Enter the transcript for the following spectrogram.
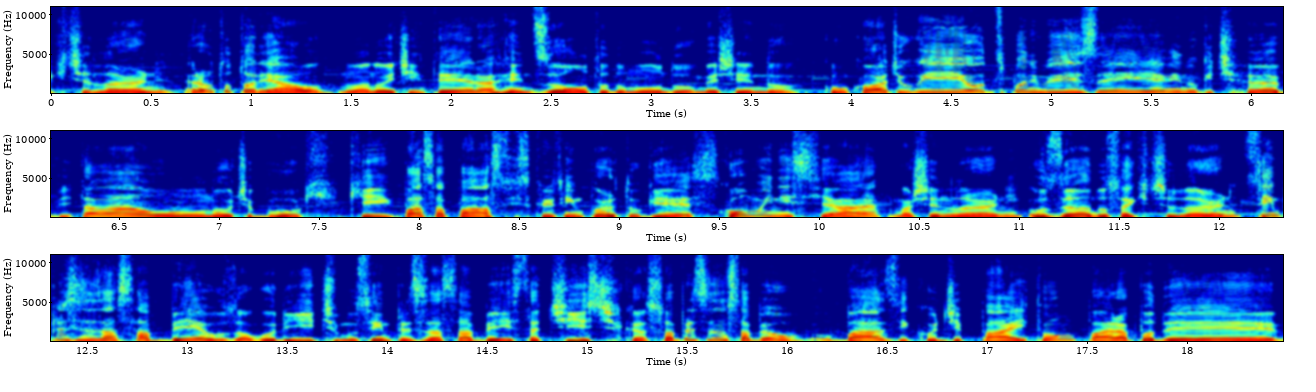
scikit-learn. Era um tutorial, numa noite inteira, hands-on, todo mundo mexendo com código, e eu disponibilizei ele no GitHub. Tá lá um notebook que, passo a passo, escrito em português, como iniciar machine learning usando o scikit-learn, sem precisar saber os algoritmos, sem precisar saber estatística, só precisando saber o, o básico de Python para poder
